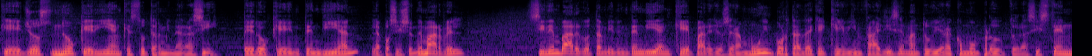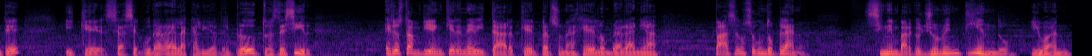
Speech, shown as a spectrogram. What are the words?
que ellos no querían que esto terminara así, pero que entendían la posición de Marvel. Sin embargo, también entendían que para ellos era muy importante que Kevin Feige se mantuviera como productor asistente y que se asegurara de la calidad del producto. Es decir, ellos también quieren evitar que el personaje del hombre araña pase a un segundo plano. Sin embargo, yo no entiendo, Iván,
